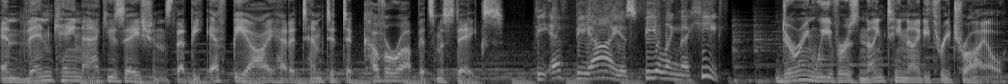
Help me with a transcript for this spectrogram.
And then came accusations that the FBI had attempted to cover up its mistakes. The FBI is feeling the heat. During Weaver's 1993 trial,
